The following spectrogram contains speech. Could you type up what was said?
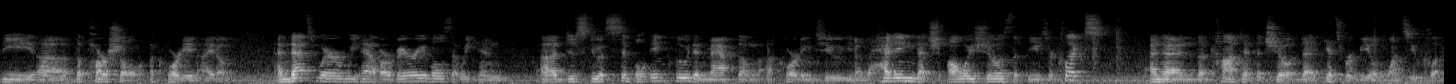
the, uh, the partial accordion item. And that's where we have our variables that we can uh, just do a simple include and map them according to you know the heading that sh- always shows that the user clicks, and then the content that show that gets revealed once you click.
